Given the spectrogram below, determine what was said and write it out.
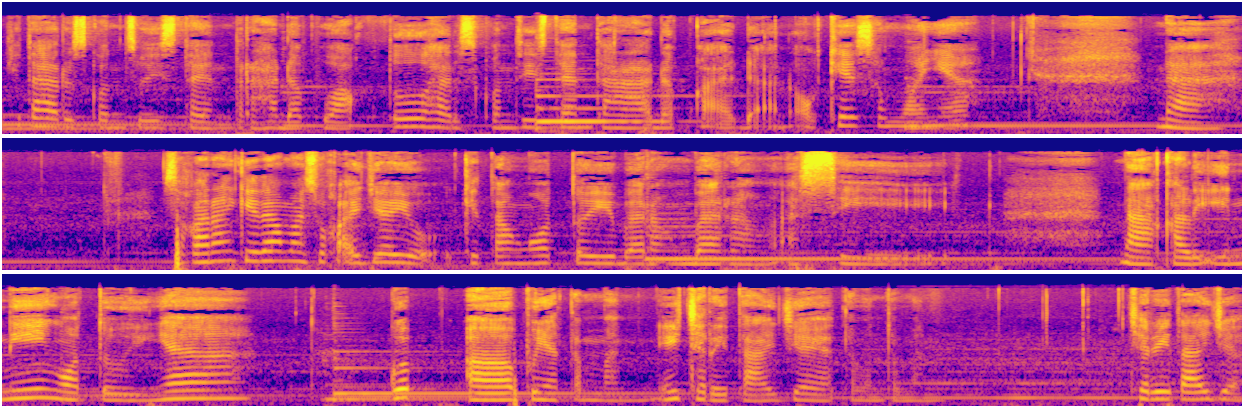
kita harus konsisten terhadap waktu harus konsisten terhadap keadaan. Oke semuanya? Nah sekarang kita masuk aja yuk kita ngotoi bareng-bareng asik. Nah kali ini ngotoinya gue uh, punya teman. Ini cerita aja ya teman-teman. Cerita aja.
